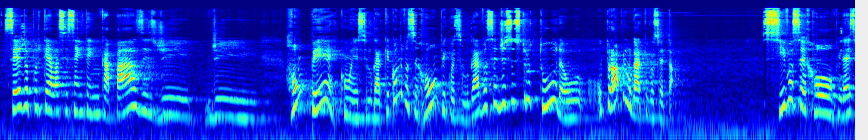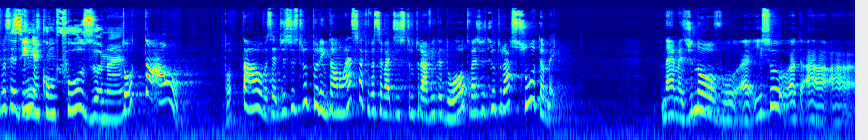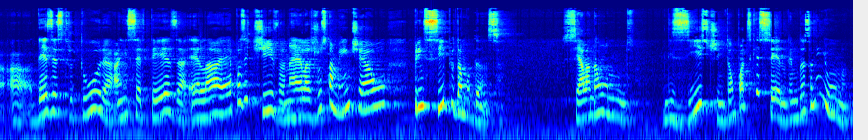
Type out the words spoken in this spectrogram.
Seja porque elas se sentem incapazes de, de romper com esse lugar. Porque quando você rompe com esse lugar, você desestrutura o, o próprio lugar que você está. Se você rompe, daí se você. Sim, diz... é confuso, né? Total. Total. Você desestrutura. Então não é só que você vai desestruturar a vida do outro, vai desestruturar a sua também. Né? Mas, de novo, é, isso, a, a, a, desestrutura, a incerteza, ela é positiva, né? Ela justamente é o princípio da mudança. Se ela não existe, então pode esquecer, não tem mudança nenhuma.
